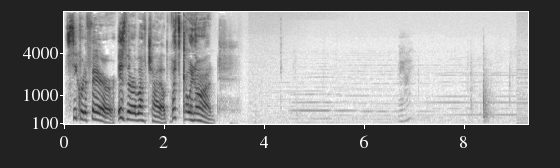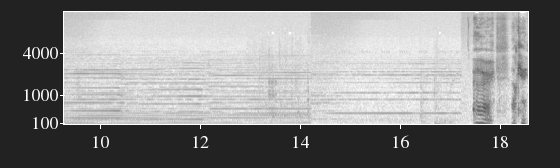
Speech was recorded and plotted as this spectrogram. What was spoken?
secret affair? Is there a love child? What's going on? Uh, okay.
